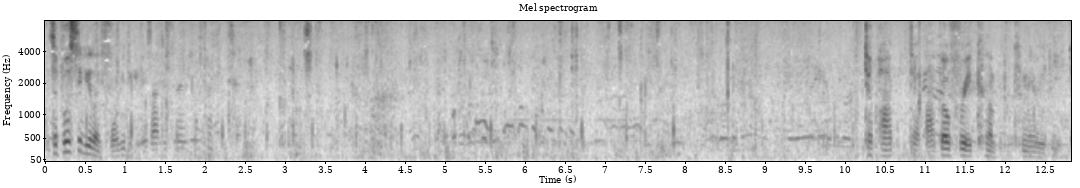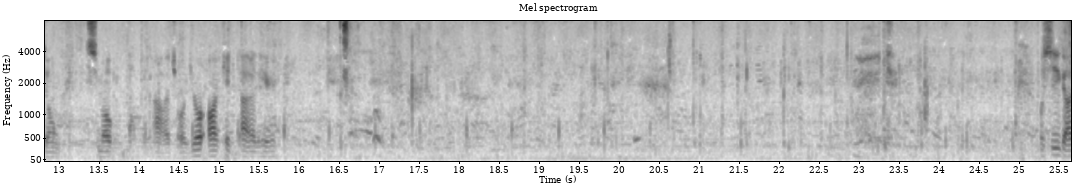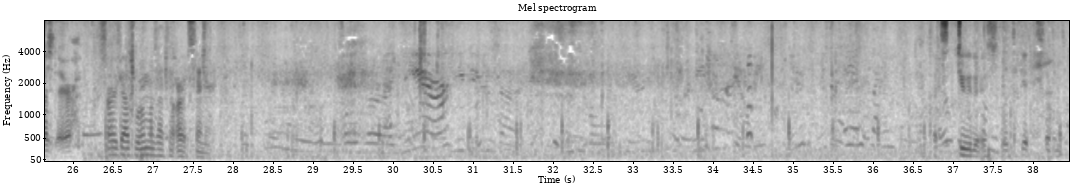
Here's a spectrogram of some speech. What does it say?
It's supposed to be like 40 degrees out today tobacco free com- community. Don't smoke at the college or you are kicked out of here. We'll see you guys there. Alright guys, we're almost at the art center. Over a year, you do that. Let's do this. Let's get some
